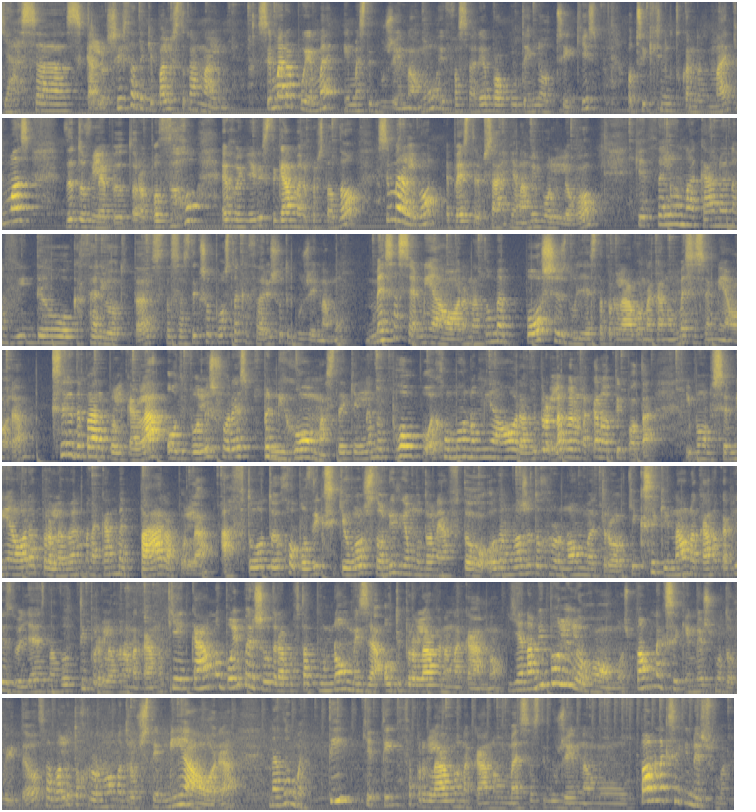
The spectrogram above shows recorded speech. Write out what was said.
Γεια σας! Καλώς ήρθατε και πάλι στο κανάλι μου. Σήμερα που είμαι, είμαι στην κουζίνα μου. Η φασαρία που ακούτε είναι ο Τσίκης. Ο Τσίκης είναι το καναρινάκι μας. Δεν το βλέπετε τώρα από εδώ. Έχω γυρίσει την κάμερα προς τα εδώ. Σήμερα λοιπόν επέστρεψα για να μην πολυλογώ και θέλω να κάνω ένα βίντεο καθαριότητας. Θα σας δείξω πώς θα καθαρίσω την κουζίνα μου. Μέσα σε μία ώρα να δούμε πόσες δουλειές θα προλάβω να κάνω μέσα σε μία ώρα. Ξέρετε πάρα πολύ καλά ότι πολλές φορές πνιγόμαστε και λέμε πω πω έχω μόνο μία ώρα, δεν προλαβαίνω να κάνω τίποτα. Λοιπόν, σε μία ώρα προλαβαίνουμε να κάνουμε πάρα πολλά. Αυτό το έχω αποδείξει και εγώ στον ίδιο μου τον εαυτό όταν βάζω το χρονόμετρο και ξεκινάω να κάνω κάποιες δουλειές, να δω τι προλαβαίνω να κάνω και κάνω πολύ περισσότερα από αυτά που νόμιζα ότι προλάβαινα να κάνω. Για να μην πολυλογώ όμως, πάμε να ξεκινήσουμε το βίντεο. Θα βάλω το χρονόμετρο στη μία ώρα να δούμε τι και τι θα προλάβω να κάνω μέσα στην κουζίνα μου. Πάμε να ξεκινήσουμε.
